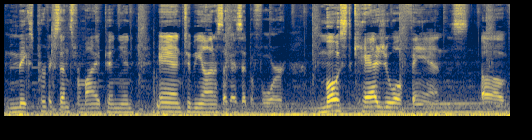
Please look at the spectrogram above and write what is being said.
Makes perfect sense from my opinion. And to be honest, like I said before, most casual fans of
